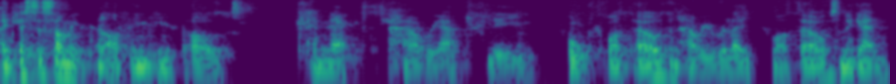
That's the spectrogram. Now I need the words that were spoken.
I guess to some extent, our thinking styles connect to how we actually talk to ourselves and how we relate to ourselves. And again,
